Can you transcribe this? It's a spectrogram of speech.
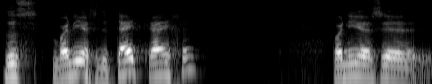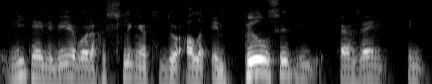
Dus wanneer ze de tijd krijgen, wanneer ze niet heen en weer worden geslingerd door alle impulsen die er zijn in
